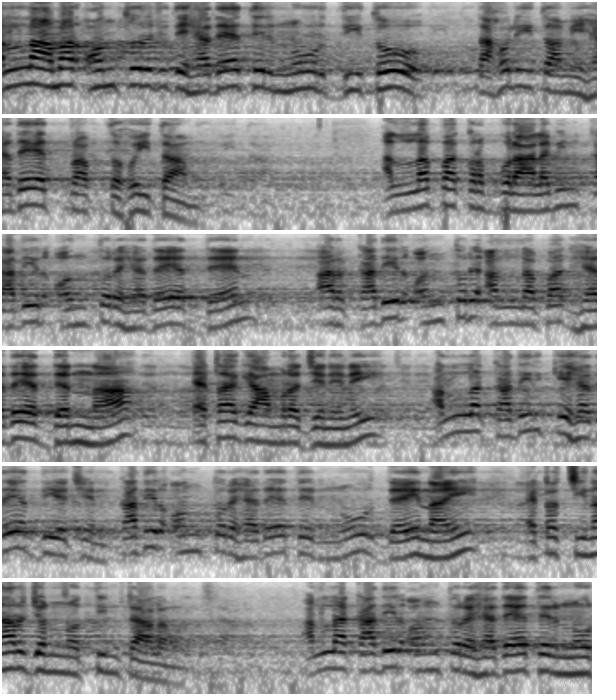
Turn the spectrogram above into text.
আল্লাহ আমার অন্তরে যদি হেদায়েতের নূর দিত, তাহলেই তো আমি হেদায়েত প্রাপ্ত হইতাম। আল্লাহ পাক রব্বুল আলমিন কাদের অন্তরে হেদায়েত দেন, আর কাদের অন্তরে আল্লাহ পাক হেদায়েত দেন না এটাকে আমরা জেনে নেই। আল্লাহ কাদেরকে হেদায়ত দিয়েছেন, কাদের অন্তর হেদায়তের নূর দেয় নাই, এটা চিনার জন্য তিনটা আলামত। আল্লাহ কাদের অন্তরে হেদায়তের নূর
